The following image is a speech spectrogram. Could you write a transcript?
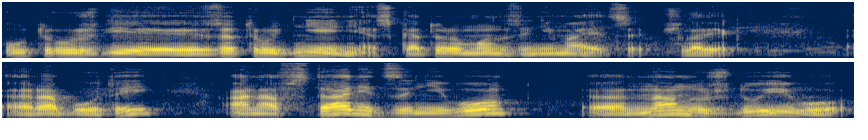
утружди, затруднение, с которым он занимается, человек, работой, она встанет за него э, на нужду его.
